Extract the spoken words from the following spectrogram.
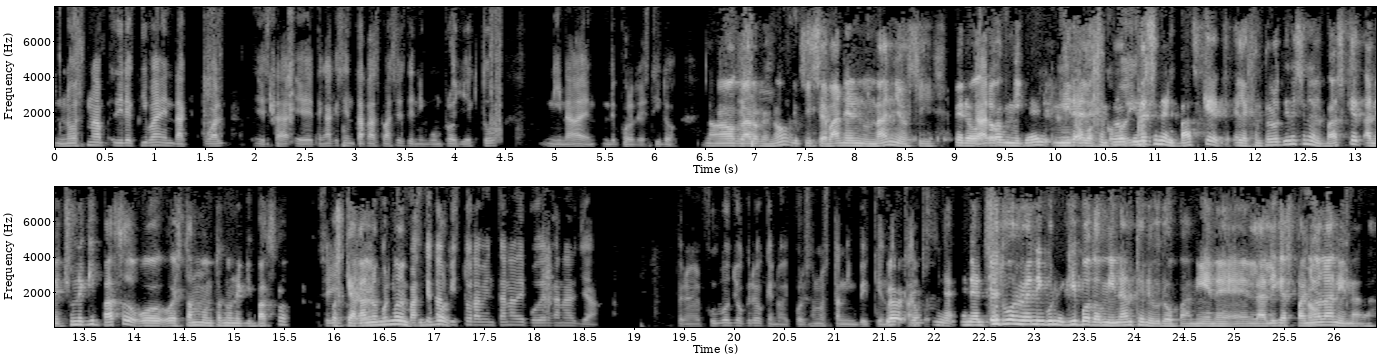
no es una directiva en la cual eh, tenga que sentar las bases de ningún proyecto ni nada de, por el estilo. No, claro que no. Si se van en un año, sí. Pero, oh, Miguel, mira, el ejemplo lo tienes en el básquet. El ejemplo lo tienes en el básquet. ¿Han hecho un equipazo o, están montando un equipazo? pues que hagan lo mismo en, el básquet has visto la ventana de poder ganar ya pero en el fútbol yo creo que no, y por eso no están invirtiendo tanto. En el fútbol no hay ningún equipo dominante en Europa, ni en, la Liga Española, ni nada.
